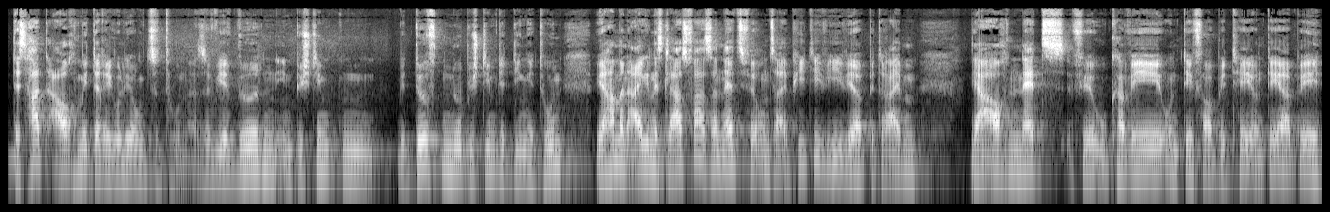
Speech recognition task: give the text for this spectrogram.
Das hat auch mit der Regulierung zu tun. Also wir würden in bestimmten, wir dürften nur bestimmte Dinge tun. Wir haben ein eigenes Glasfasernetz für unser IPTV. Wir betreiben ja auch ein Netz für UKW und DVB-T und DAB,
